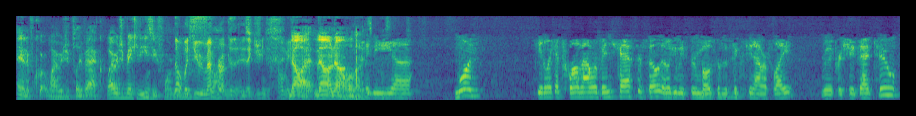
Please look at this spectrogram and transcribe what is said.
And of course, why would you play back? Why would you make it easy for me? No, but do you remember? Just, like you can just tell me. No, I, no, no. Hold on. Maybe uh, one get like a 12-hour binge cast or so. That'll get me through most of the 16-hour flight. Really appreciate that. Two,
